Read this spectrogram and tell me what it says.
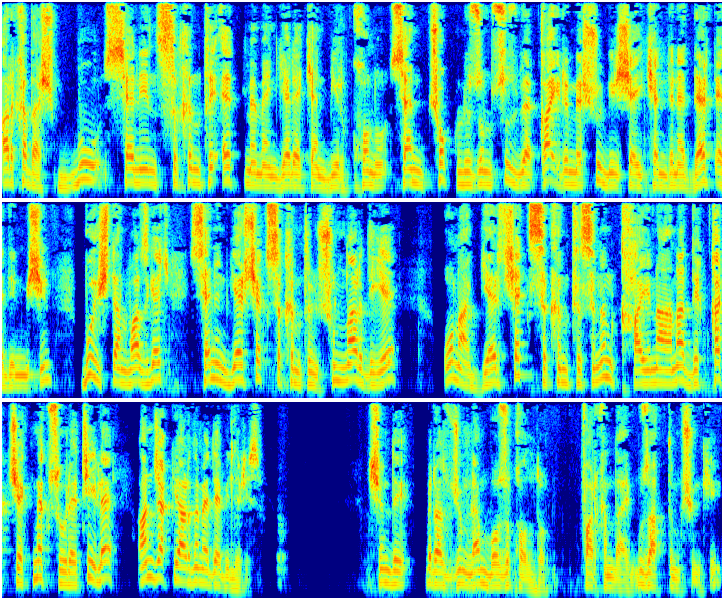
Arkadaş bu senin sıkıntı etmemen gereken bir konu. Sen çok lüzumsuz ve gayrimeşru bir şey kendine dert edinmişsin. Bu işten vazgeç. Senin gerçek sıkıntın şunlar diye ona gerçek sıkıntısının kaynağına dikkat çekmek suretiyle ancak yardım edebiliriz. Şimdi biraz cümlem bozuk oldu. Farkındayım. Uzattım çünkü.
